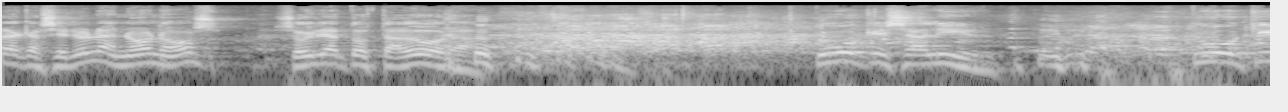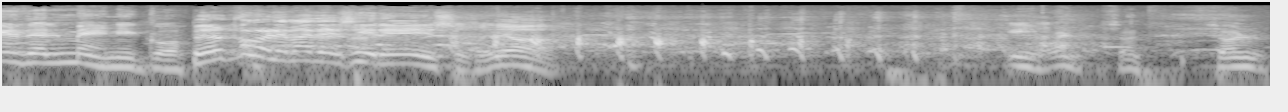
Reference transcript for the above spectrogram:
la cacerola? No, no, soy la tostadora. Tuvo que salir. Tuvo que ir del ménico. Pero ¿cómo le va a decir eso, señor? Y bueno, son, son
